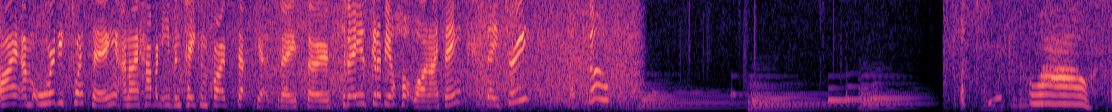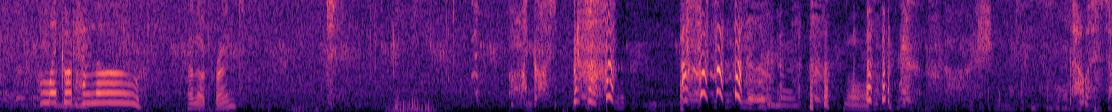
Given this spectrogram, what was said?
I am already sweating and I haven't even taken five steps yet today. So today is gonna be a hot one, I think. Day three, let's go. Wow. Oh my God, hello. Hello, friend. Oh my gosh. Oh. That was so.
